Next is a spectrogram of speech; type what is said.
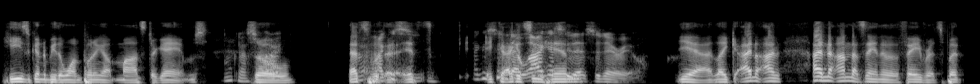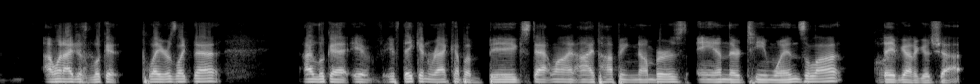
he's going to be the one putting up monster games. Okay. So right. that's what I, uh, it's. I can, see, it, I can, see, I can him, see that scenario. Yeah, like I, I'm, I'm, I'm not saying they're the favorites, but when I just look at players like that, I look at if if they can rack up a big stat line, eye popping numbers, and their team wins a lot, oh. they've got a good shot.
